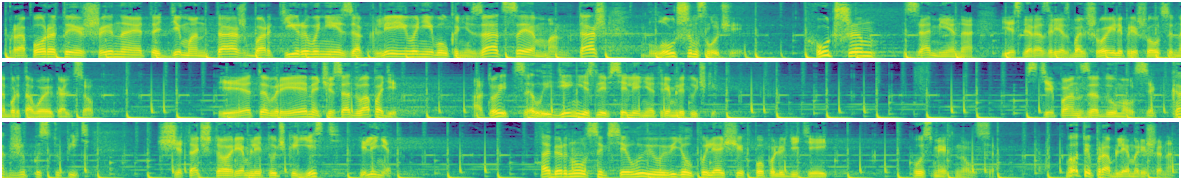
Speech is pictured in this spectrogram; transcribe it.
Пропоротая шина — это демонтаж, бортирование, заклеивание, вулканизация, монтаж в лучшем случае. В худшем Замена, если разрез большой или пришелся на бортовое кольцо. И это время часа два поди. А то и целый день, если вселение трем летучки. Степан задумался, как же поступить? Считать, что ремлетучка есть или нет? Обернулся к селу и увидел пылящих по полю детей. Усмехнулся. Вот и проблема решена.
